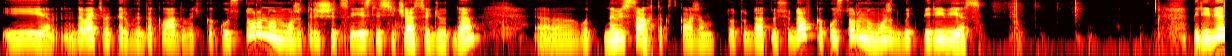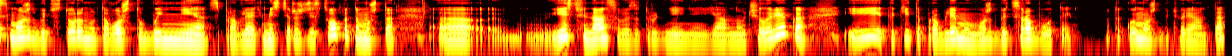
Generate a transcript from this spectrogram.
И давайте, во-первых, докладывать, в какую сторону он может решиться, если сейчас идет, да, э, вот на весах, так скажем, то туда, то сюда, в какую сторону может быть перевес. Перевес может быть в сторону того, чтобы не справлять вместе Рождество, потому что э, есть финансовые затруднения явно у человека и какие-то проблемы, может быть, с работой. Вот такой может быть вариант. Да?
